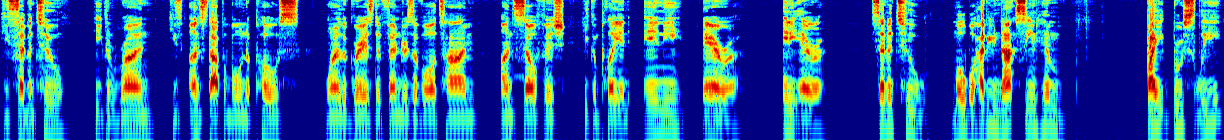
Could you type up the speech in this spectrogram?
he's seven-two. He can run. He's unstoppable in the post. One of the greatest defenders of all time. Unselfish. He can play in any era, any era. seven two mobile. Have you not seen him fight Bruce Lee?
